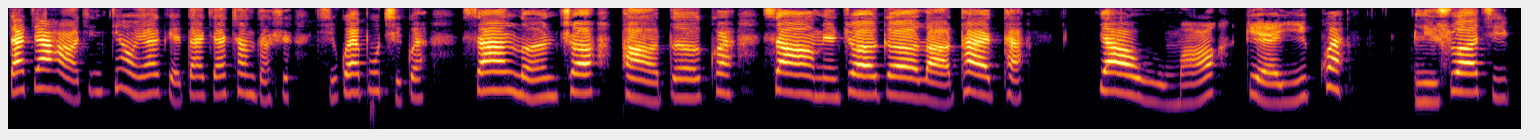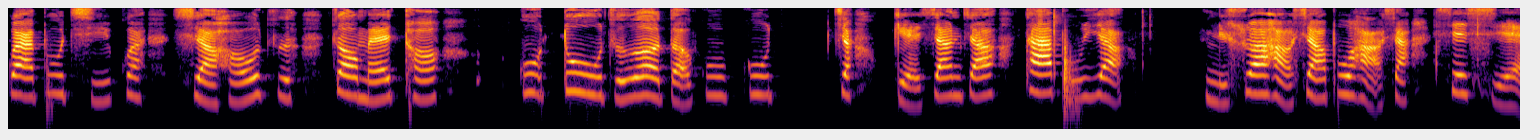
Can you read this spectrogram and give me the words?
大家好，今天我要给大家唱的是《奇怪不奇怪》。三轮车跑得快，上面坐个老太太，要五毛给一块。你说奇怪不奇怪？小猴子皱眉头，咕肚子饿得咕咕叫，给香蕉他不要。你说好笑不好笑？谢谢。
